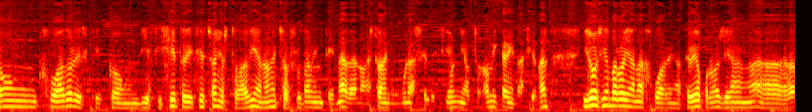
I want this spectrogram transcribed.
son jugadores que con 17 o 18 años todavía no han hecho absolutamente nada, no han estado en ninguna selección ni autonómica ni nacional, y luego sin embargo llegan a jugar en ACB o por lo menos llegan a,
